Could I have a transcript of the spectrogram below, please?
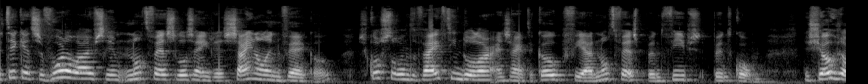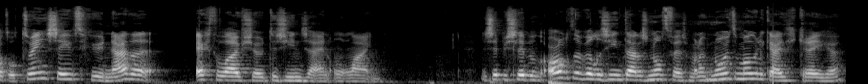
De tickets voor de livestream Notfest Los Angeles zijn al in de verkoop. Ze kosten rond de 15 dollar en zijn te koop via notfest.vieps.com. De show zal tot 72 uur na de echte liveshow te zien zijn online. Dus heb je Slipknot altijd willen zien tijdens Notfest, maar nog nooit de mogelijkheid gekregen?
